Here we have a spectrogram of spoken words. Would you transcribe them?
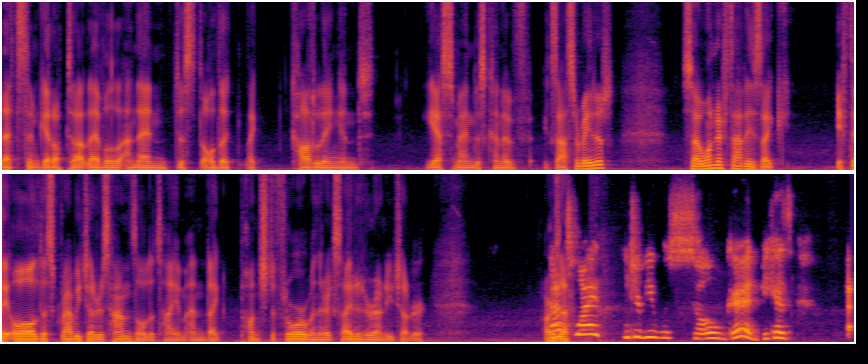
lets them get up to that level, and then just all the like coddling and yes men just kind of exacerbate it. So I wonder if that is like if they all just grab each other's hands all the time and like punch the floor when they're excited around each other. Or that's that why the interview was so good because uh,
